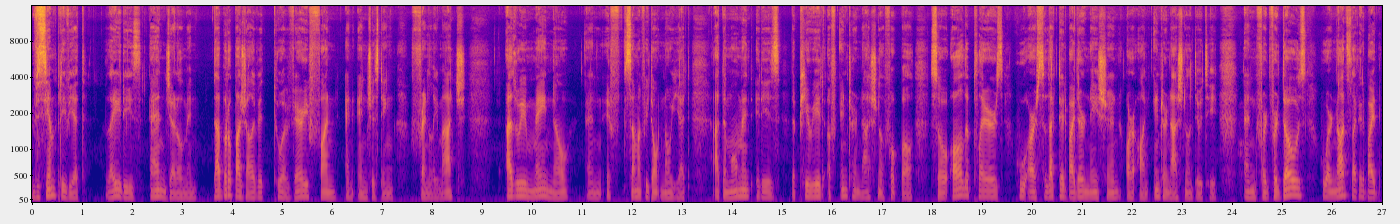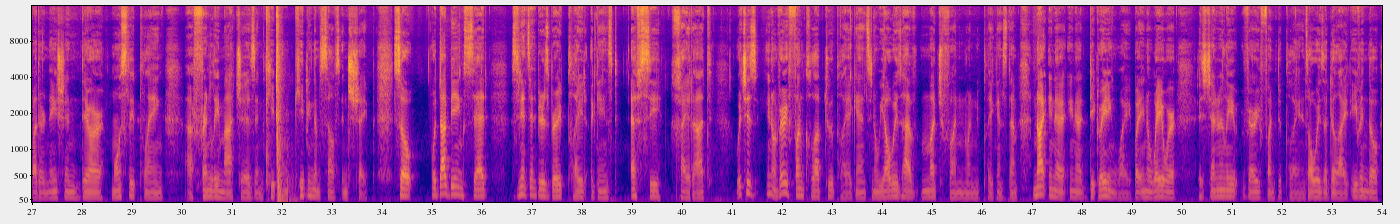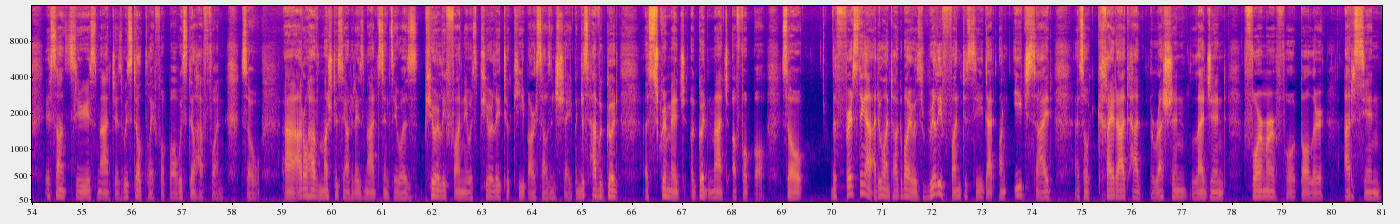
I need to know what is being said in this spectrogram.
Всем привет, ladies and gentlemen. Добро пожаловать to a very fun and interesting friendly match. As we may know, and if some of you don't know yet, at the moment it is the period of international football. So all the players who are selected by their nation are on international duty. And for, for those who are not selected by, by their nation, they are mostly playing uh, friendly matches and keeping keeping themselves in shape. So, with that being said, Zenit St. Petersburg played against FC Kairat which is you know a very fun club to play against you know we always have much fun when we play against them not in a in a degrading way but in a way where it's generally very fun to play and it's always a delight even though it's not serious matches we still play football we still have fun so uh, I don't have much to say on today's match since it was purely fun. It was purely to keep ourselves in shape and just have a good a scrimmage, a good match of football. So the first thing I, do want to talk about, it was really fun to see that on each side, uh, so Kairat had Russian legend, former footballer Arsene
